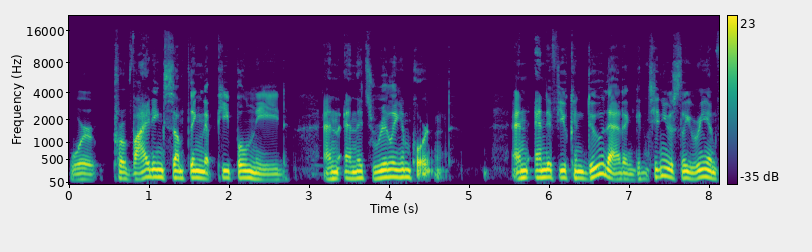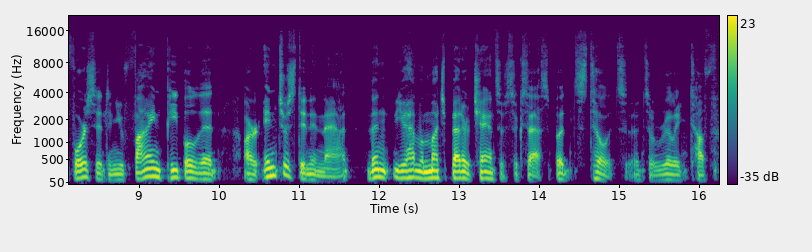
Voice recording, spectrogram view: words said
we're providing something that people need, and, and it's really important. And, and if you can do that and continuously reinforce it, and you find people that are interested in that, then you have a much better chance of success. But still, it's it's a really tough.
